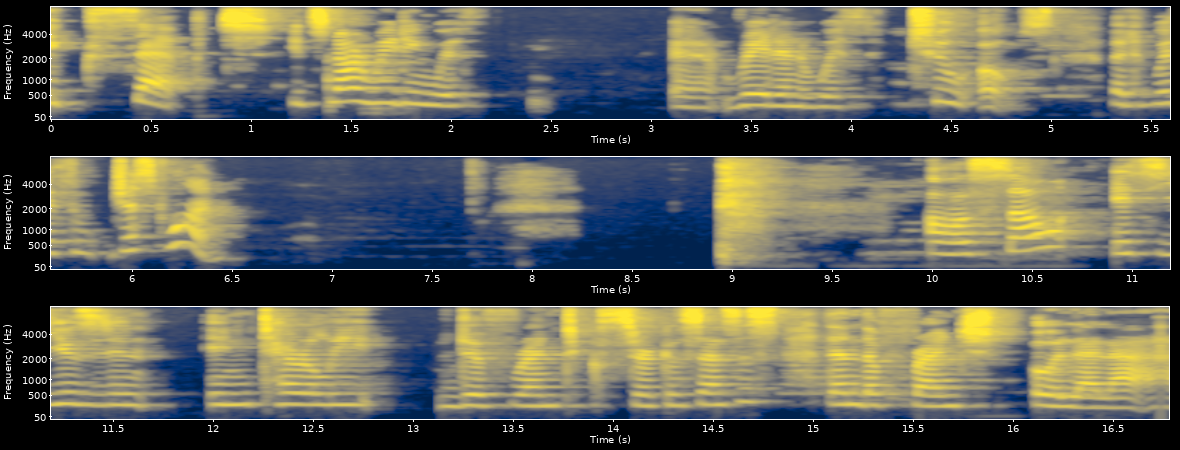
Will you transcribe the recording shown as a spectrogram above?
except it's not reading with uh, written with two O's, but with just one. also, it's used in entirely different circumstances than the French oh la la.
